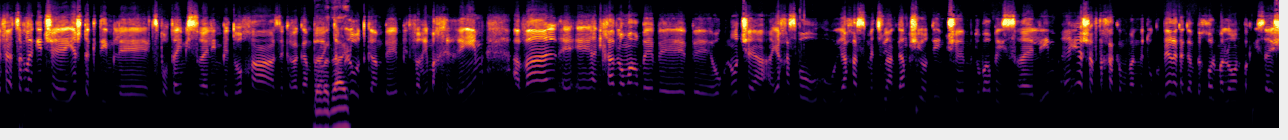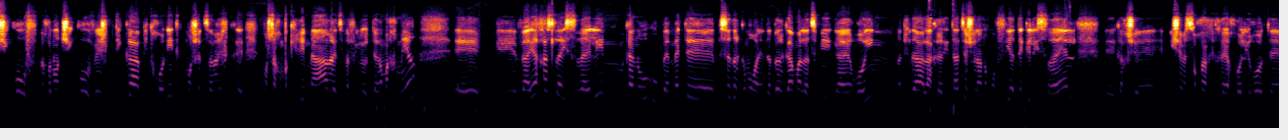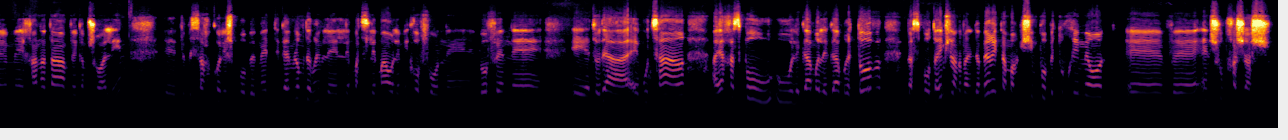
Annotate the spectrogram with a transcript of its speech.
יפה, צריך להגיד שיש תקדים לספורטאים ישראלים בדוחה, זה קרה גם בהתעמלות, גם בדברים אחרים, אבל אה, אה, אני חייב לומר בהוגנות שהיחס פה הוא יחס מצוין, גם כשיודעים, כשמדובר בישראלים, אה, יש הבטחה כמובן מתוגברת, אגב בכל מלון בכניסה יש שיקוף, מכונות שיקוף, ויש בדיקה ביטחונית כמו שצריך, כמו שאנחנו מכירים מהארץ ואפילו יותר מחמיר, והיחש לישראלים כאן הוא, הוא באמת בסדר גמור, אני מדבר גם על עצמי, רואים, אתה יודע, על האקרדיטציה שלנו מופיע דגל ישראל, כך שמי שמשוחח איתך יכול לראות אה, מהיכן אתה, וגם שואלים, אה, ובסך הכל יש פה באמת, גם אם לא מדברים למצלמה או למיקרופון אה, באופן, אתה יודע, מוצהר, היחס פה הוא, הוא לגמרי לגמרי טוב, והספורטאים שלנו, ואני מדבר איתם, מרגישים פה בטוחים מאוד, ואין שום חשש.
